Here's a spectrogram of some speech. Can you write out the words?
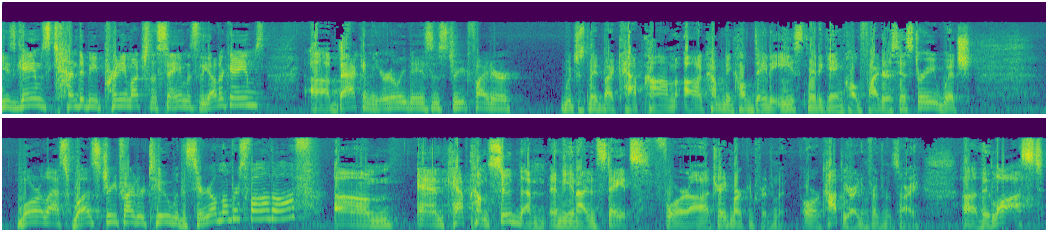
these games tend to be pretty much the same as the other games. Uh, back in the early days of Street Fighter, which was made by Capcom, a company called Data East made a game called Fighter's History, which more or less was Street Fighter 2 with the serial numbers filed off. Um, and Capcom sued them in the United States for uh, trademark infringement, or copyright infringement, sorry. Uh, they lost,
